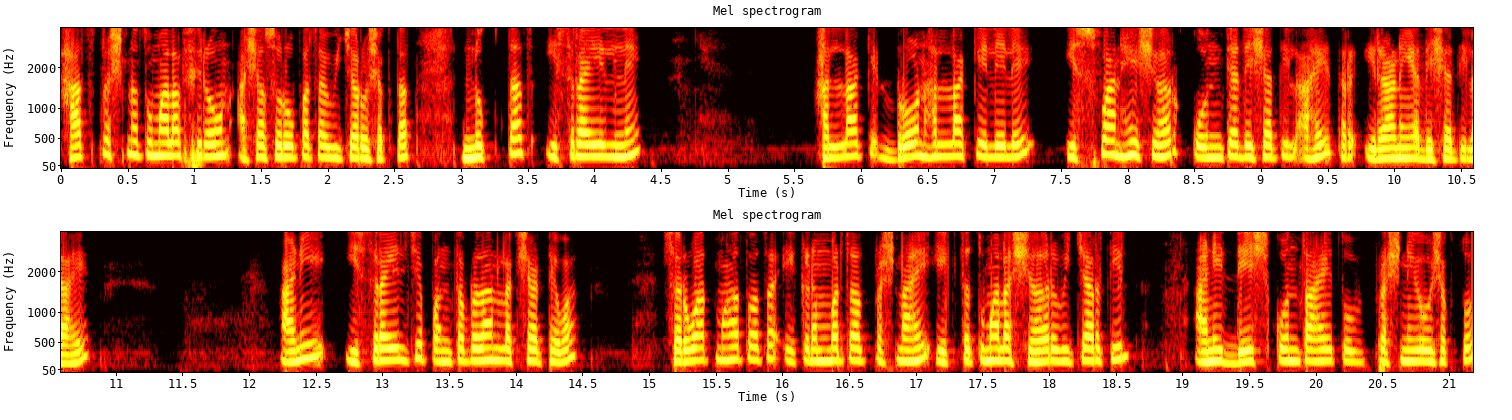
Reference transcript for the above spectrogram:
हाच प्रश्न तुम्हाला फिरवून अशा स्वरूपाचा विचारू शकतात. नुकताच इस्रायलने हल्ला के ड्रोन हल्ला केलेले इस्फान हे शहर कोणत्या देशातील आहे? तर इराण या देशातील आहे. आणि इस्रायलचे पंतप्रधान लक्षात ठेवा. सर्वात महत्त्वाचा एक नंबरचाच प्रश्न आहे एक तर तुम्हाला शहर विचारतील आणि देश कोणता आहे तो प्रश्न येऊ शकतो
